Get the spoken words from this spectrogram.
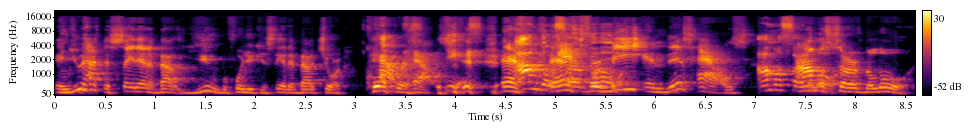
And you have to say that about you before you can say it about your corporate house. Yes. as I'm gonna as serve the for Lord. me in this house, I'm. The Lord. serve the Lord.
